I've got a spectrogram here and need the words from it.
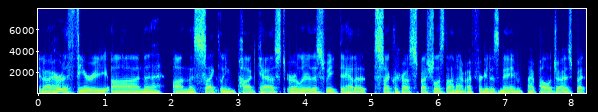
you know, I heard a theory on on the cycling podcast earlier this week. They had a cyclocross specialist on. I, I forget his name. I apologize, but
